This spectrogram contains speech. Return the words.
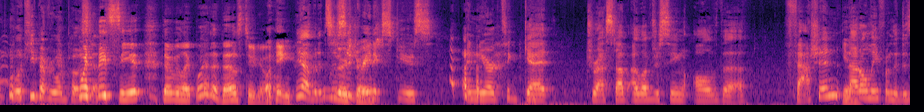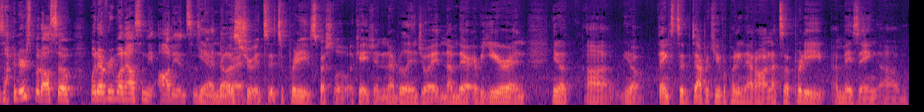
We'll keep everyone posted. when they see it. They'll be like, "What are those two doing?" yeah, but it's just a very great excuse in New York to get dressed up. I love just seeing all of the fashion, Yeah. not only from the designers, but also what everyone else in the audience is Yeah, no, it's true. It's it's a pretty special occasion, and I really enjoy it. And I'm there every year, and you know, uh, you know, thanks to Dapper Q for putting that on. That's a pretty amazing. Um,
